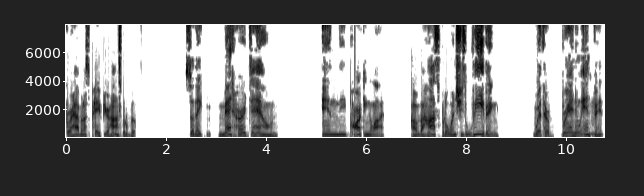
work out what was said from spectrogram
for having us pay for your hospital bills. So they met her down in the parking lot of the hospital when she's leaving with her brand new infant.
